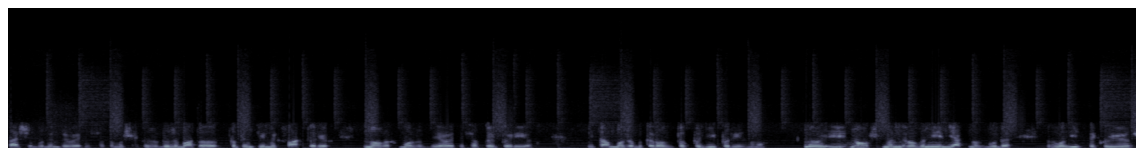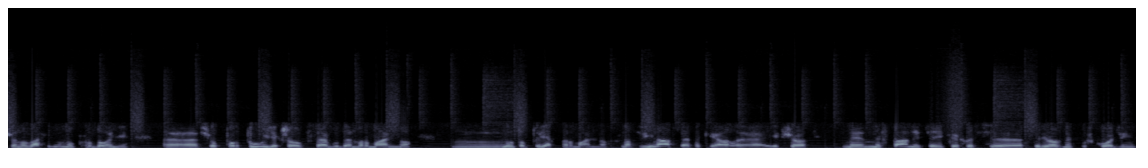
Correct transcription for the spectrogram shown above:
Далі будемо дивитися, тому що кажу, дуже багато потенційних факторів нових можуть з'явитися в той період, і там може бути розвиток подій по-різному. Ну і знову ж ми не розуміємо, як нас буде з логістикою, що на західному кордоні, е, що в порту, якщо все буде нормально. Ну тобто, як нормально, У нас війна все таки, але якщо не, не станеться якихось е, серйозних ушкоджень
